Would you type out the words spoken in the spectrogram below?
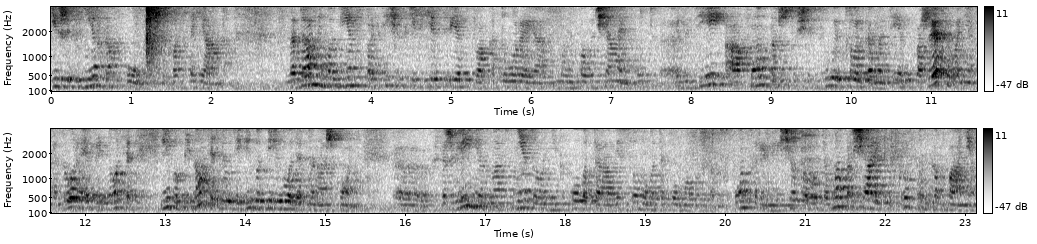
ежедневно в помощи, постоянно. На данный момент практически все средства, которые мы получаем от э, людей, а фонд наш существует только на те пожертвования, которые приносят, либо приносят люди, либо переводят на наш фонд. Э, к сожалению, у нас нет никакого-то весомого такого вот, там, спонсора или еще кого-то. Мы обращались и к крупным компаниям,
